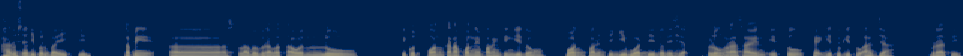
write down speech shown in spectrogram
harusnya diperbaiki Tapi eh, setelah beberapa tahun lu ikut PON, karena PON ini paling tinggi dong. pon paling tinggi buat di Indonesia Lu ngerasain itu kayak gitu-gitu aja. Berarti.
